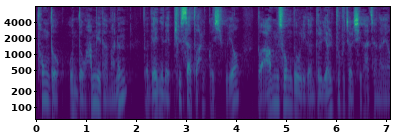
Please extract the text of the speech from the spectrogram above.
통독 운동 합니다만은 또 내년에 필사도 할 것이고요. 또 암송도 우리가 늘 12구절씩 하잖아요.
